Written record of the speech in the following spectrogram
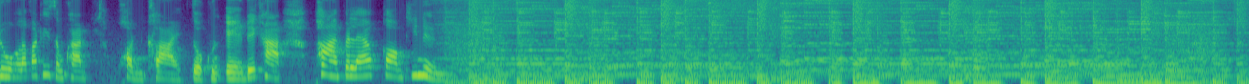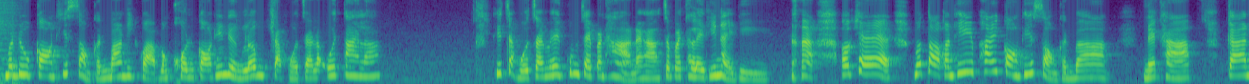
ดวงแล้วก็ที่สำคัญผ่อนคลายตัวคุณเองด้วยค่ะ ผ่านไปแล้วกองที่ 1 มาดูกองที่สองกันบ้างดีกว่า บางคนกองที่หนึ่งเริ่มจับหัวใจแล้วอุ้ยตายแล้วที่จับหัวใจไม่ให้กุ้มใจปัญหานะคะ จะไปทะเลที่ไหนดี โอเค มาต่อกันที่ไพ่กองที่สองกันบ้างนะคะ การ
